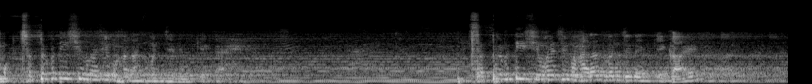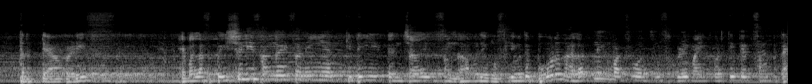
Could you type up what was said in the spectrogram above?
मग छत्रपती शिवाजी महाराज म्हणजे नेमके काय? छत्रपती शिवाजी महाराज म्हणजे नेमके काय? तर त्यावेळेस हे मला स्पेशली सांगायचं नाही आहे की ते त्यांच्या संघामध्ये मुस्लिम होते बोर झालात नाही वाचू वाचू सगळे माईक वरती तेच सांगतात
